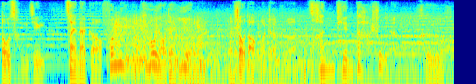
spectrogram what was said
都曾经在那个风雨飘摇的夜晚。受到过这棵参天大树的呵护。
